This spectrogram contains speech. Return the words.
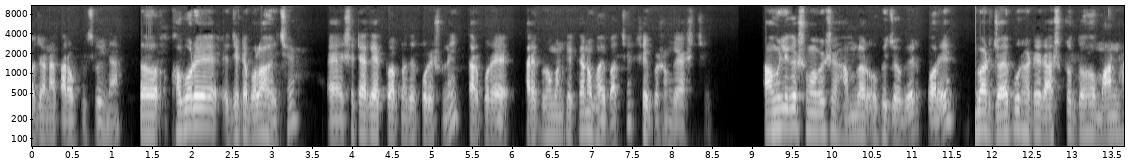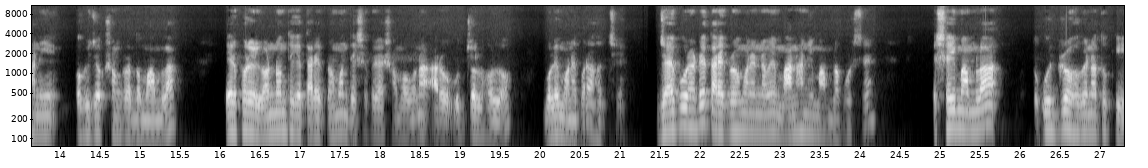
অজানা কারও কিছুই না। তো খবরে যেটা বলা হয়েছে সেটা আগে একটু আপনাদের পড়ে শুনেই, তারপরে তারেক রহমানকে কেন ভয় পাচ্ছে, সেই প্রসঙ্গে আসছি। আওয়ামী লীগের সমাবেশে হামলার অভিযোগের পরে এবার জয়পুরহাটে রাষ্ট্রদ্রোহ, মানহানি অভিযোগ সংক্রান্ত মামলা। এর ফলে লন্ডন থেকে তারেক রহমান দেশে ফেরার সম্ভাবনা আরও উজ্জ্বল হলো বলে মনে করা হচ্ছে। জয়পুরহাটে তারেক রহমানের নামে মানহানি মামলা পড়ছে। সেই মামলা উইথড্র হবে না তো কি?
